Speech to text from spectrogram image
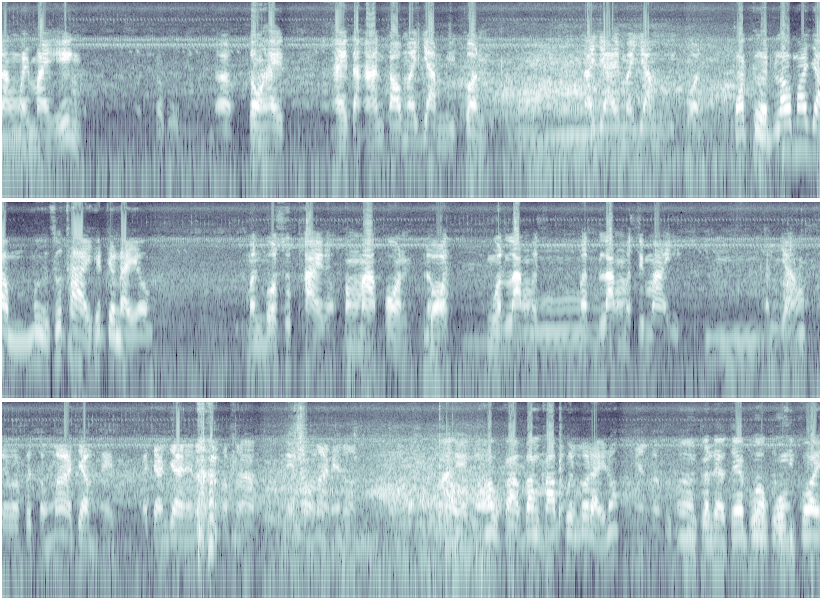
นังใหม่ ๆ เองครับผมเอ่อต้องให้ให้ทหารเก่ามาย่ำอีกก่อนตายายมาย่ำอีกก่อนถ้าเกิดเรามาย่ำมือสุดท้ายเฮ็ดจังไหนเอา มันบสุดท้ายเนาะต้องมาก่อนแล้วบ่ก็งวดหลังมาบัดหลังมาสิมาอีกอืมอันยังแต่ว่าเป็นต้องมาย้ำให้อาจารย์ย่าแน่นอนครับคนะรับแน่นอนมาแน่นอนมาแน่นอนเฮาก็บังคับเพิ่นบ่ได้เนาะแม่นครับผมเออก็แล้วแต่ผู้เพิ่นสิปล่อย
